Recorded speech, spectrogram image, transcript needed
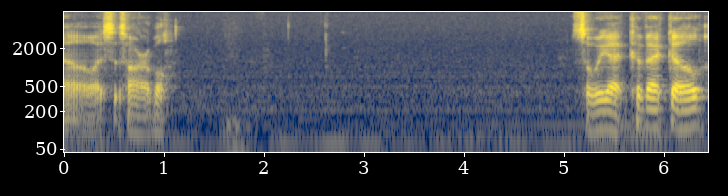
oh, this is horrible. So we got Kaweco,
